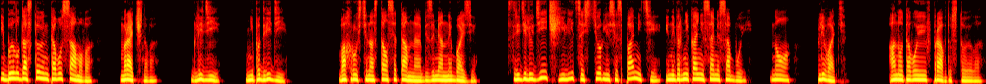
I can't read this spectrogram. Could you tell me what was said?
И был удостоен того самого, мрачного. «Гляди, не подведи». Вахрустин остался там, на безымянной базе. Среди людей, чьи лица стерлись из памяти и наверняка не сами собой. Но плевать. Оно того и вправду стоило.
